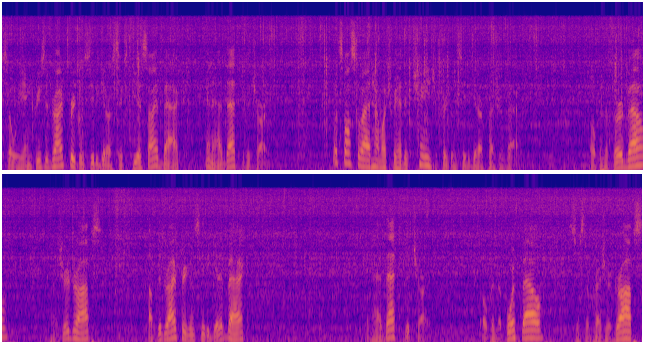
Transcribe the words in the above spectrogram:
So we increase the drive frequency to get our 6 psi back and add that to the chart. Let's also add how much we had to change the frequency to get our pressure back. Open the third valve, pressure drops, up the drive frequency to get it back, and add that to the chart. Open the fourth valve, system pressure drops,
